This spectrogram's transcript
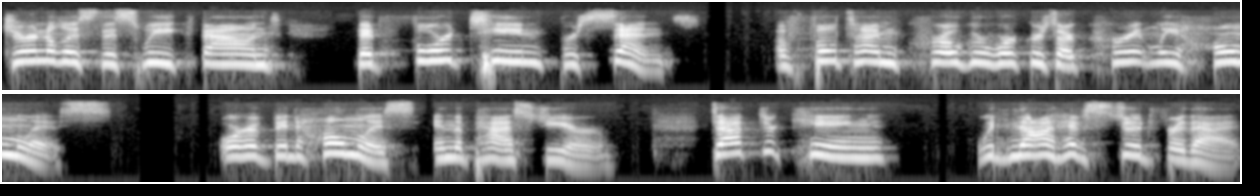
Journalists this week found that 14% of full time Kroger workers are currently homeless or have been homeless in the past year. Dr. King would not have stood for that.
